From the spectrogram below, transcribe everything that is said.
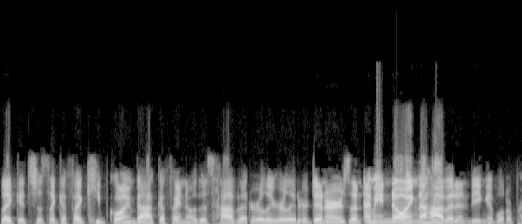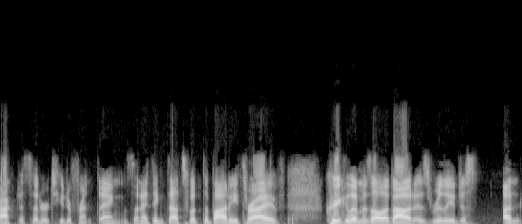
Like it's just like if I keep going back if I know this habit earlier or later dinners and I mean knowing the habit and being able to practice it are two different things and I think that's what the Body Thrive curriculum is all about is really just un-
